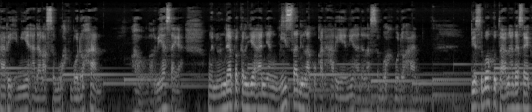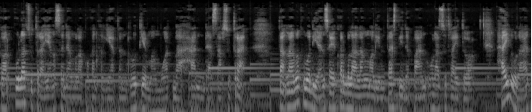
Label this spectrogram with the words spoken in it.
hari ini adalah sebuah kebodohan biasa ya. Menunda pekerjaan yang bisa dilakukan hari ini adalah sebuah kebodohan. Di sebuah hutan ada seekor ulat sutra yang sedang melakukan kegiatan rutin membuat bahan dasar sutra. Tak lama kemudian seekor belalang melintas di depan ulat sutra itu. Hai ulat,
